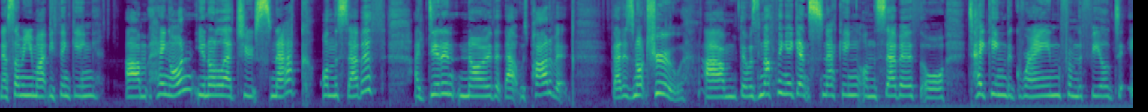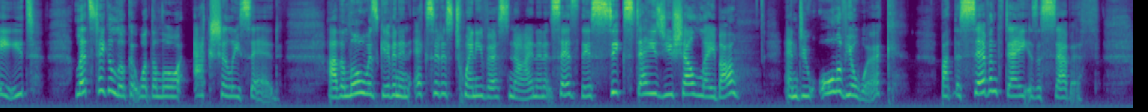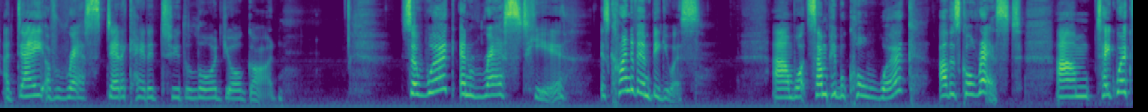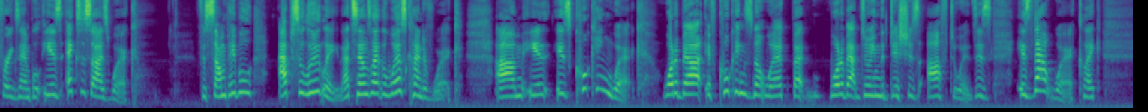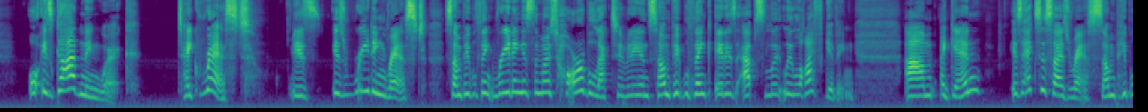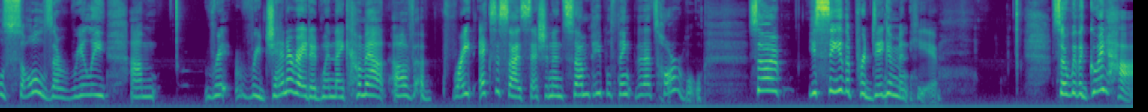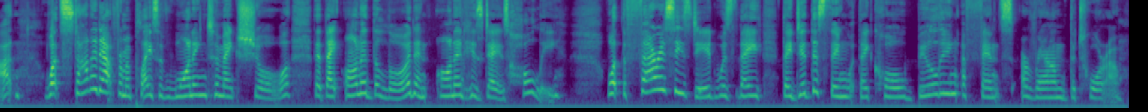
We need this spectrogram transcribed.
Now, some of you might be thinking, um, hang on, you're not allowed to snack on the Sabbath. I didn't know that that was part of it. That is not true. Um, there was nothing against snacking on the Sabbath or taking the grain from the field to eat. Let's take a look at what the law actually said. Uh, the law was given in Exodus 20, verse 9, and it says this Six days you shall labor and do all of your work, but the seventh day is a Sabbath a day of rest dedicated to the Lord your God. So, work and rest here is kind of ambiguous. Um, what some people call work, others call rest. Um, take work, for example, is exercise work. For some people, absolutely, that sounds like the worst kind of work. Um, is, is cooking work? What about if cooking's not work, but what about doing the dishes afterwards? Is is that work? Like or is gardening work? Take rest. Is is reading rest? Some people think reading is the most horrible activity, and some people think it is absolutely life giving. Um, again, is exercise rest? Some people's souls are really um, re- regenerated when they come out of a great exercise session, and some people think that that's horrible. So you see the predicament here. So, with a good heart, what started out from a place of wanting to make sure that they honored the Lord and honored his day as holy, what the Pharisees did was they, they did this thing, what they call building a fence around the Torah.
